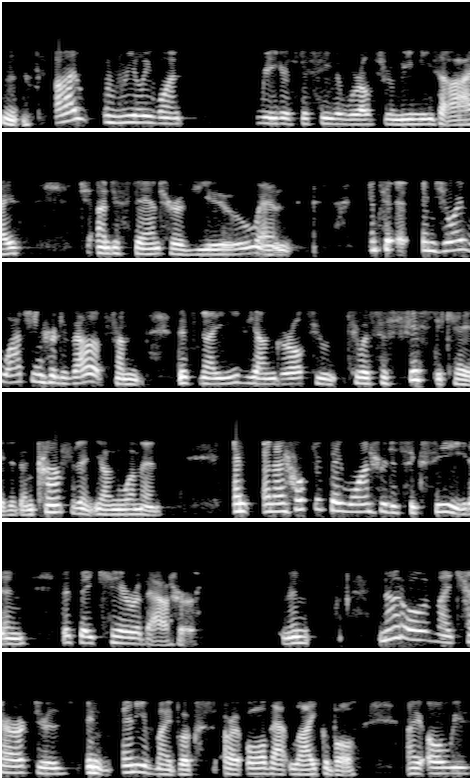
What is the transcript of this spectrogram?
Hmm. I really want readers to see the world through Mimi's eyes, to understand her view, and and to enjoy watching her develop from this naive young girl to to a sophisticated and confident young woman. And and I hope that they want her to succeed and that they care about her. And not all of my characters in any of my books are all that likable. I always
